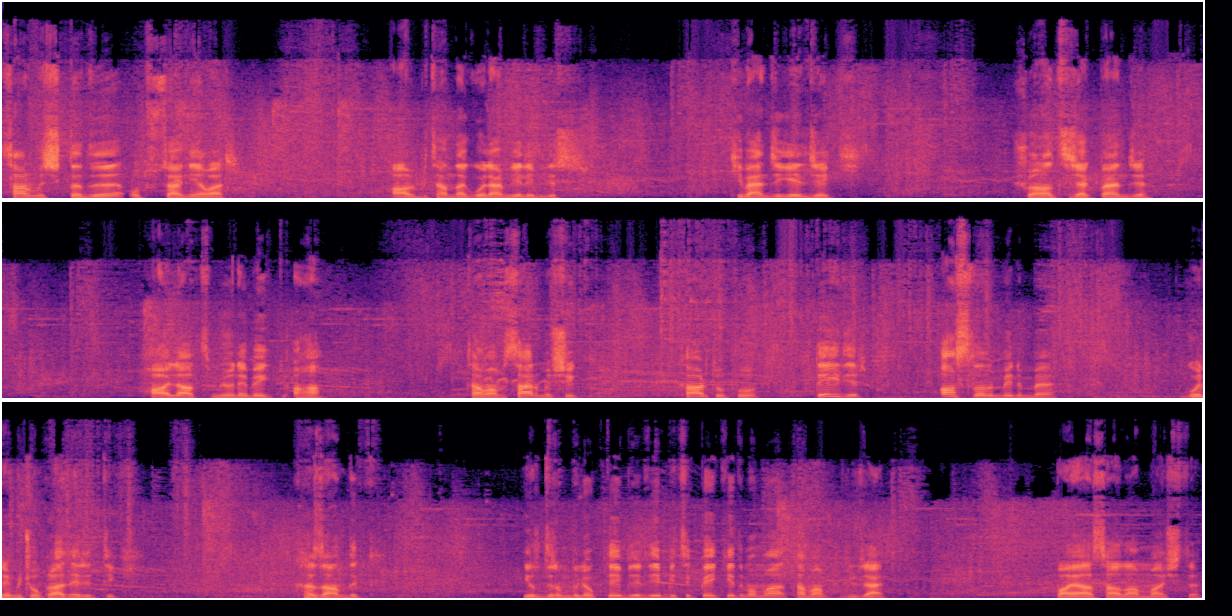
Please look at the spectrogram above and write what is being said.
Sarmaşıkladı. 30 saniye var. Abi bir tane daha golem gelebilir. Ki bence gelecek. Şu an atacak bence. Hala atmıyor. Ne bekliyor? Aha. Tamam sarmışık. Kar topu. Değdir. Aslanım benim be. Golemi çok rahat erittik. Kazandık. Yıldırım bloklayabilir diye bir tık bekledim ama tamam güzel. Bayağı sağlam maçtı.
